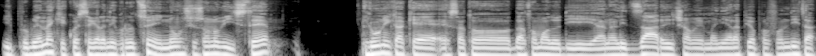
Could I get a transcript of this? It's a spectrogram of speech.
Il problema è che queste grandi produzioni non si sono viste L'unica che è stato dato modo di analizzare, diciamo, in maniera più approfondita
